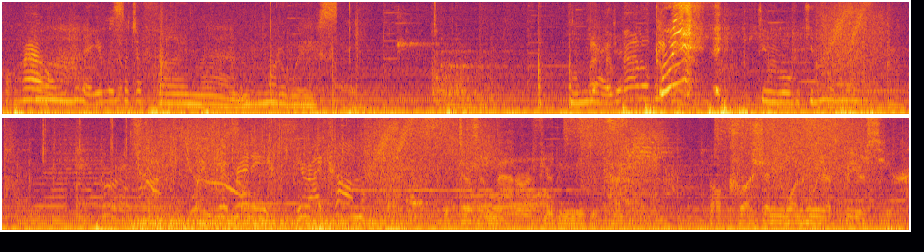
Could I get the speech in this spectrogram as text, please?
ของห้าของที่ไหนก็ไม่รู้ Such a fine man. What a waste. ผมใหญ่ด้วย Steven will be kidding me. Get ready, here I come. It doesn't matter if you're the Mizukai. I'll crush anyone who interferes here.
